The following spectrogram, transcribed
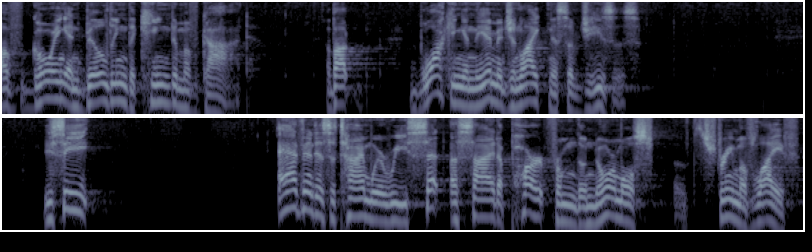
of going and building the kingdom of God, about walking in the image and likeness of Jesus. You see, Advent is a time where we set aside apart from the normal stream of life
